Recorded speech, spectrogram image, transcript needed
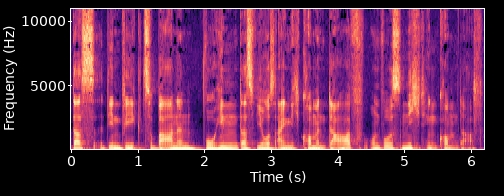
das den Weg zu bahnen, wohin das Virus eigentlich kommen darf und wo es nicht hinkommen darf.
